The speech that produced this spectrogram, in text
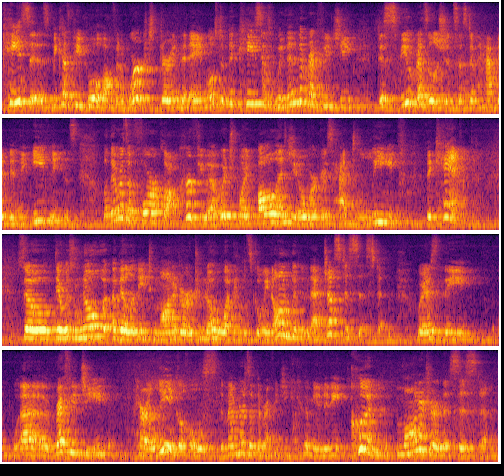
cases, because people often worked during the day, most of the cases within the refugee dispute resolution system happened in the evenings. Well, there was a four o'clock curfew, at which point all NGO workers had to leave the camp. So there was no ability to monitor or to know what was going on within that justice system. Whereas the uh, refugee paralegals, the members of the refugee community, could monitor the system,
